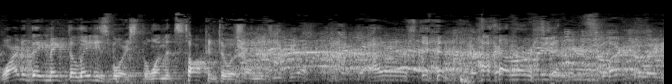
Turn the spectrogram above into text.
why did they make the lady's voice the one that's talking to us on the GPS? I don't understand. I don't understand. You select the lady.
